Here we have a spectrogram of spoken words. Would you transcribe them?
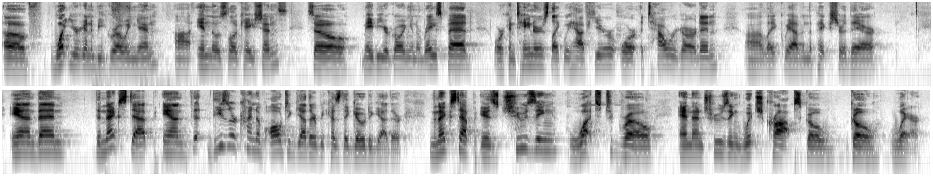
of what you're going to be growing in uh, in those locations. So maybe you're growing in a raised bed or containers like we have here, or a tower garden uh, like we have in the picture there. And then the next step, and th- these are kind of all together because they go together. The next step is choosing what to grow and then choosing which crops go, go where.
